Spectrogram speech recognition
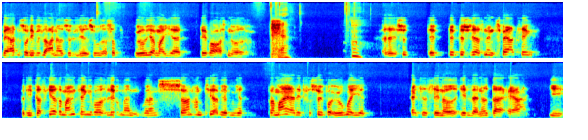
verden så lige pludselig anderledes ud, og så øvede jeg mig i, at det var også noget. Ja. Mm. Altså, jeg synes, det, det, det synes jeg er sådan en svær ting. Fordi der sker så mange ting i vores liv, men hvordan søren håndterer vi dem? Jeg, for mig er det et forsøg på at øve mig i at altid se noget, et eller andet, der er i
